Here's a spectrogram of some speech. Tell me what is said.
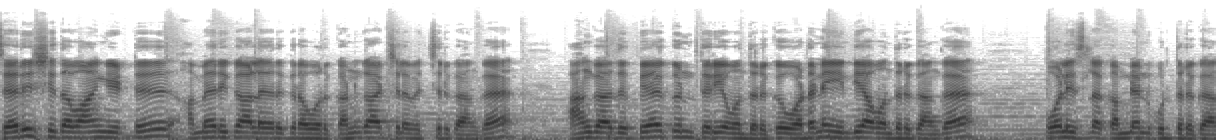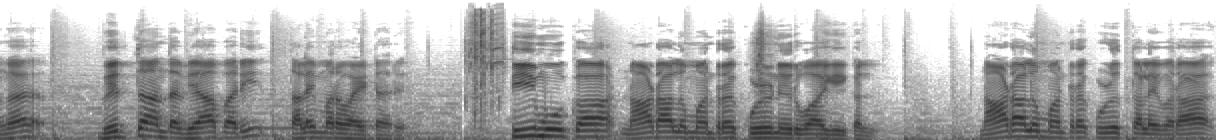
செரிஷ் இதை வாங்கிட்டு அமெரிக்காவில் இருக்கிற ஒரு கண்காட்சியில் வச்சுருக்காங்க. அங்கே அது ஃபேக்குன்னு தெரிய வந்திருக்கு. உடனே இந்தியா வந்திருக்காங்க. போலீஸில் கம்ப்ளைண்ட் கொடுத்துருக்காங்க. வித்த அந்த வியாபாரி தலைமறைவாயிட்டார். திமுக நாடாளுமன்ற குழு நிர்வாகிகள். நாடாளுமன்ற குழு தலைவராக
